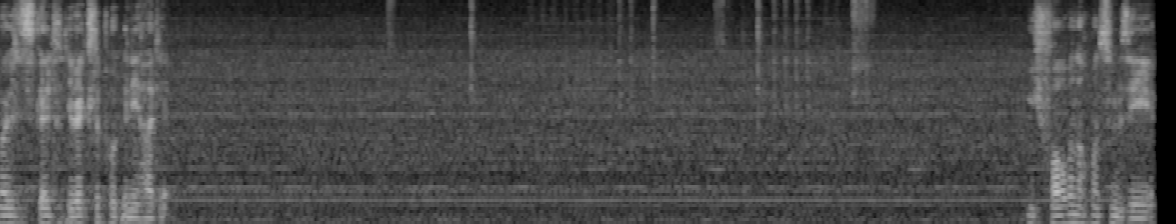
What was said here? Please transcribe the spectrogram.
Weil ich das Geld für die Wechselbrücke nie hatte. Ich fahre nochmal zum See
